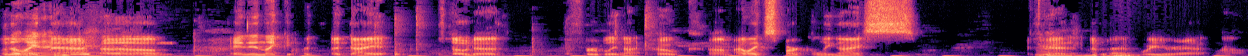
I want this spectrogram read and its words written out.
Something like that. Um, and then like a, a diet soda, preferably not Coke. Um, I like sparkling ice. If you guys have that where you're at. Um,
